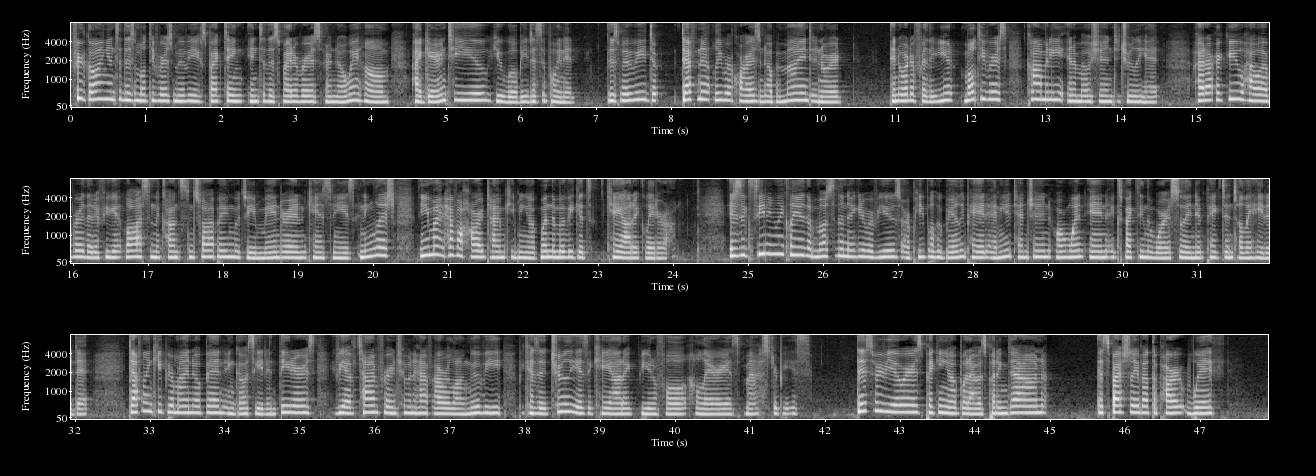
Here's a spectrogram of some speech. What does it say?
If you're going into this multiverse movie expecting Into the Spider Verse or No Way Home, I guarantee you, you will be disappointed. This movie de- definitely requires an open mind in order, in order for the multiverse comedy and emotion to truly hit. I'd argue, however, that if you get lost in the constant swapping between Mandarin, Cantonese, and English, then you might have a hard time keeping up when the movie gets chaotic later on. It is exceedingly clear that most of the negative reviews are people who barely paid any attention or went in expecting the worst, so they nitpicked until they hated it. Definitely keep your mind open and go see it in theaters if you have time for a two and a half hour long movie because it truly is a chaotic, beautiful, hilarious masterpiece. This reviewer is picking up what I was putting down, especially about the part with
